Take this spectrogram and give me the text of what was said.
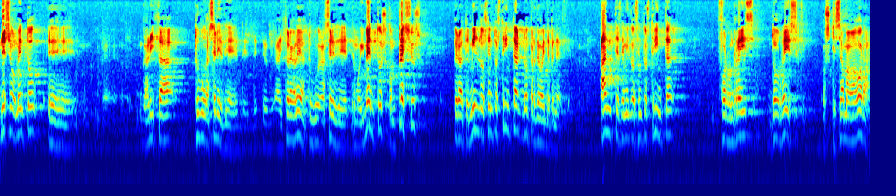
Nese momento eh, Galiza tuvo unha serie de, de, de, de a historia galega tuvo unha serie de, de movimentos complexos pero até 1230 non perdeu a independencia. Antes de 1230 foron reis dous reis os que chaman agora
